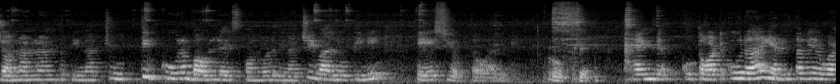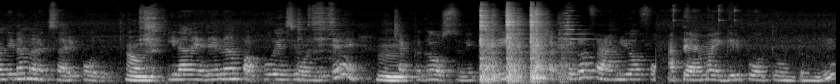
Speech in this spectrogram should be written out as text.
జొన్న అన్నంటూ తినచ్చు ఉత్తి కూర బౌల్లో వేసుకొని కూడా తినచ్చు. ఇవాళ నువ్వు తిని టేస్ట్ చెప్తావు వాళ్ళకి. ఓకే. అండ్ తోటకూర ఎంత వండినా మనకి సరిపోదు. ఇలా ఏదైనా పప్పు వేసి వండితే చక్కగా వస్తుంది. చక్కగా ఫ్యామిలీ ఆఫ్ ఆ తేమ ఎగిరిపోతూ ఉంటుంది.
